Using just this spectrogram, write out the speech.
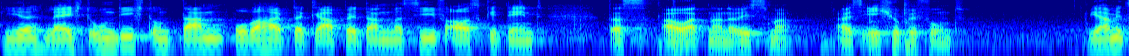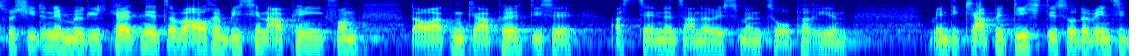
hier leicht undicht und dann oberhalb der Klappe dann massiv ausgedehnt das Aortenaneurysma als Echobefund. Wir haben jetzt verschiedene Möglichkeiten, jetzt aber auch ein bisschen abhängig von der Aortenklappe, diese Aszendenzaneurysmen zu operieren. Wenn die Klappe dicht ist oder wenn sie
